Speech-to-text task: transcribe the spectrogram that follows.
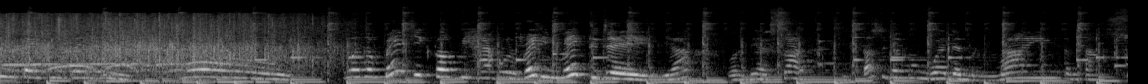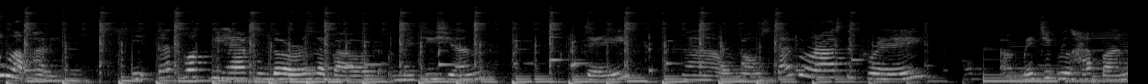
You, thank you, thank you. Wow, what a magic thought we have already made today. Ya, luar biasa. Kita sudah membuat dan bermain tentang sulap hari. That's what we have learned about magician today. Now, now it's time for us to pray. Uh, magic will happen.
